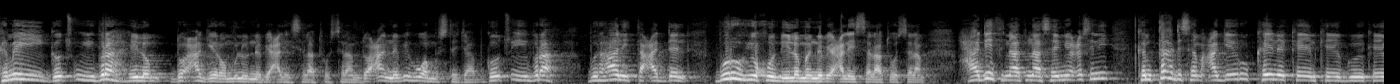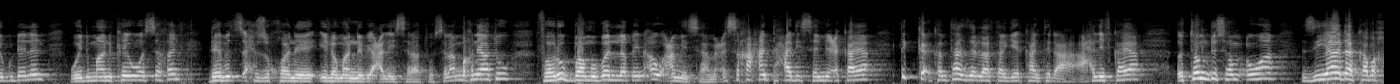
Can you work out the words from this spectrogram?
ከመይ ገፁ ይብራህ ኢሎም ዱዓ ገይሮምሉ ነቢ ለ ሰላት ወሰላም ዱዓ ነቢ ህዋ ሙስተጃብ ገፁ ይብራህ ብርሃን ይተዓደል ብሩህ ይኹን ኢሎም ኣነቢ ዓለ ሰላት ወሰላም ሓዲት ናትና ሰሚዑስኒ ከምታ ድሰምዓ ገይሩ ከይነከየን ከየጉደለን ወይ ድማ ከይወሰኸን ደብፅሕ ዝኾነ ኢሎም ኣነቢ ዓለ ሰላት ወሰላም ምክንያቱ ፈሩባ ሙበለቒን ኣው ዓሚን ሳምዕ እስኻ ሓንቲ ሓዲት ሰሚዕካያ ልክዕ ከምታ ዘላታ ጌርካ እንተ ኣሕሊፍካያ እቶም ድሰምዑዋ ዝያዳ ካባኻ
